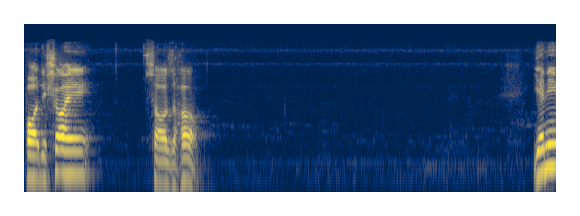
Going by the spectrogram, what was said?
پادشاه سازها. یعنی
